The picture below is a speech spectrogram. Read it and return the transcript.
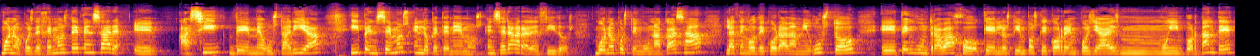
Bueno, pues dejemos de pensar en así de me gustaría y pensemos en lo que tenemos, en ser agradecidos. Bueno, pues tengo una casa, la tengo decorada a mi gusto, eh, tengo un trabajo que en los tiempos que corren pues ya es muy importante.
